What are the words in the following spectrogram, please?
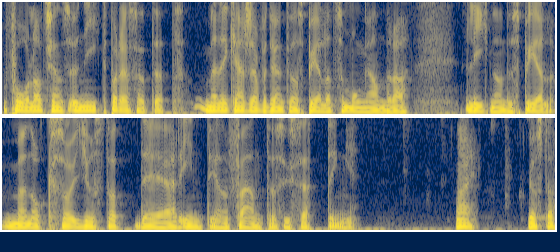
Fallout känns unikt på det sättet. Men det är kanske är för att jag inte har spelat så många andra liknande spel. Men också just att det är inte en fantasy-setting. Nej, just det.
